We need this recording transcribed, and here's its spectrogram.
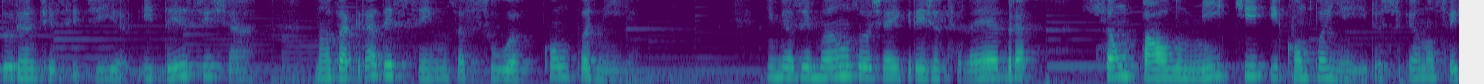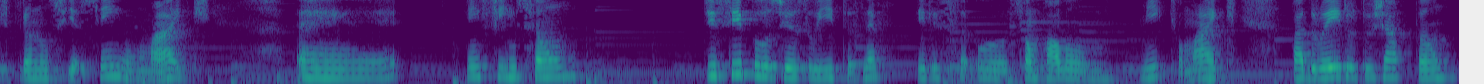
durante esse dia e desde já nós agradecemos a sua companhia. E meus irmãos, hoje a igreja celebra São Paulo Mike e companheiros. Eu não sei se pronuncia assim, o Mike. É, enfim, são discípulos jesuítas, né? Eles, o São Paulo Mike ou Mike, padroeiro do Japão.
